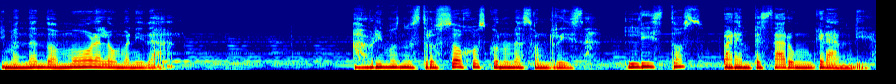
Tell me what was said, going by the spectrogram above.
y mandando amor a la humanidad. Abrimos nuestros ojos con una sonrisa, listos para empezar un gran día.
